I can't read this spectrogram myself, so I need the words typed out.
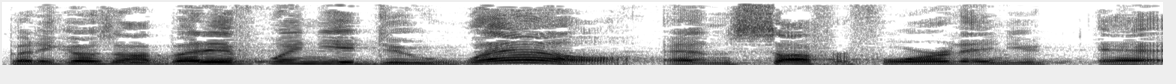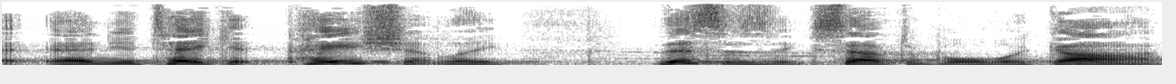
But he goes on, but if when you do well and suffer for it and you, uh, and you take it patiently, this is acceptable with God.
